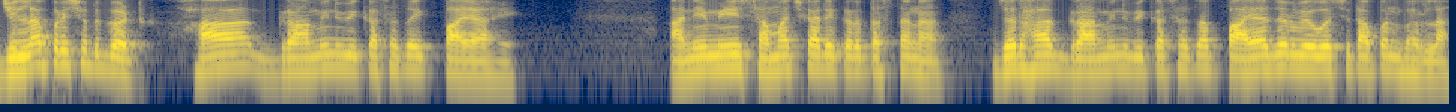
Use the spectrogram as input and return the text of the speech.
जिल्हा परिषद गट हा ग्रामीण विकासाचा एक पाया आहे. आणि मी समाजकार्य करत असताना जर हा ग्रामीण विकासाचा पाया जर व्यवस्थित आपण भरला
